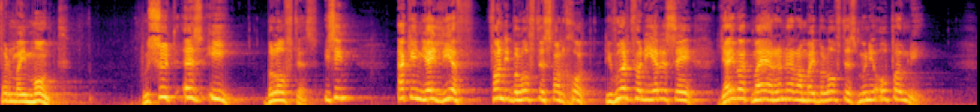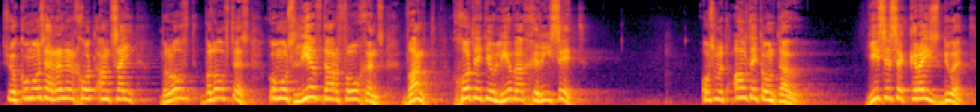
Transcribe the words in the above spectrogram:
vir my mond Hoe soet is u beloftes. U sien, ek en jy leef van die beloftes van God. Die woord van die Here sê, jy wat my herinner aan my beloftes, moenie ophou nie. So kom ons herinner God aan sy beloft, beloftes. Kom ons leef daarvolgens, want God het jou lewe gereset. Ons moet altyd onthou Jesus se kruisdood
